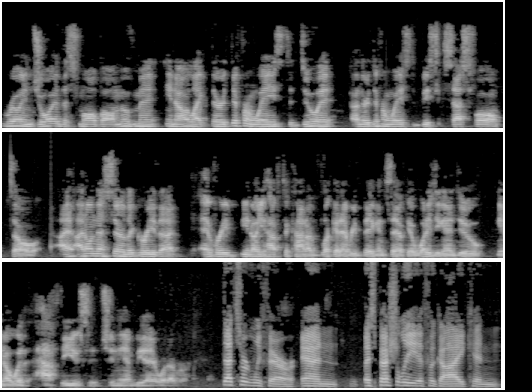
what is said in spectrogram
really enjoy the small ball movement, you know, like there are different ways to do it and there are different ways to be successful. So I, I don't necessarily agree that every, you know, you have to kind of look at every big and say, okay, what is he going to do, you know, with half the usage in the NBA or whatever. That's certainly fair. And especially if a guy can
